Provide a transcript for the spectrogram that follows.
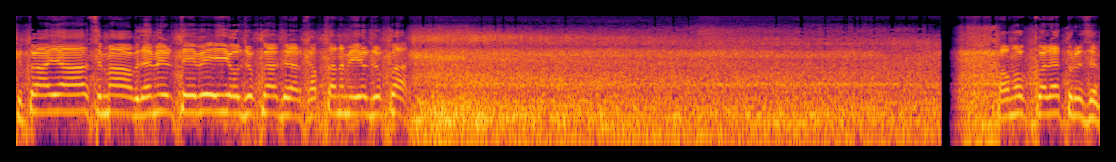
Kütahya Simav Demir TV iyi yolculuklar diler. Kaptanım iyi yolculuklar. Pamukkale Turizm.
